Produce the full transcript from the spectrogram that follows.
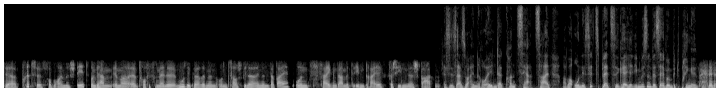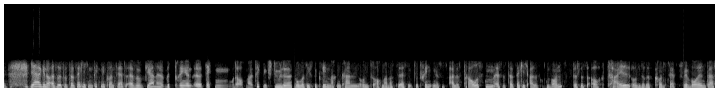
der Pritsche vom Eumel steht. Und wir haben immer äh, professionelle Musikerinnen und Schauspielerinnen dabei und zeigen damit eben drei verschiedene Sparten. Es ist also ein rollender Konzertsaal, aber ohne Sitzplätze, gell? Die müssen wir selber mitbringen. ja, genau. Also es ist tatsächlich ein Picknickkonzert. Also gerne mitbringen äh, Decken oder auch mal Picknickstühle, wo man sich bequem machen kann und auch mal was zu essen und zu trinken. Es ist alles draußen. Es ist tatsächlich alles umsonst. Das ist auch Teil unseres Konzepts. Wir wollen das,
